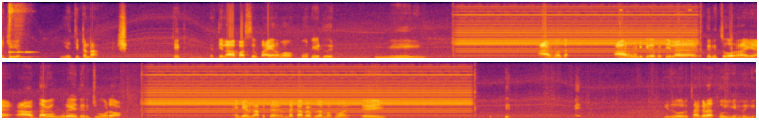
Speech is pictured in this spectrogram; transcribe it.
ஐயோ ஏற்றிட்டேன்டா எத்திலா பஸ்ஸு பயங்கரமாக போயிடுது. தான் ஆறு அடிக்கிறத பற்றியில தெரிச்சு ஓடுறாங்க. அதாவே ஊரே தெரிச்சு ஓடும். ஐயா இருக்கு அத்தக்க இந்த அக்கா பயப்படுதான் பார்ப்போம் ஏய். இது ஒரு சகடா தூங்கிட்டு இருக்கு.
